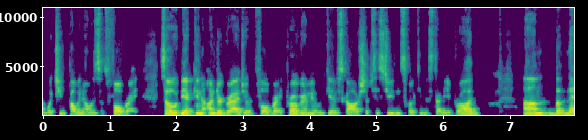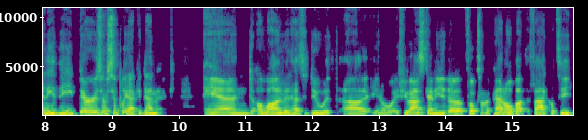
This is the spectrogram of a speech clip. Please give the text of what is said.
what you probably know as a Fulbright. So it would be an undergraduate Fulbright program. It would give scholarships to students looking to study abroad. Um, but many of the barriers are simply academic and a lot of it has to do with uh, you know if you ask any of the folks on the panel about the faculty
